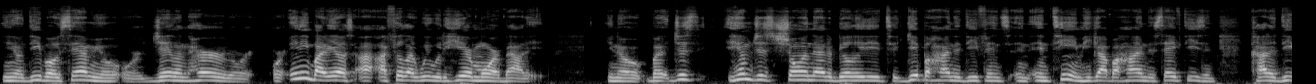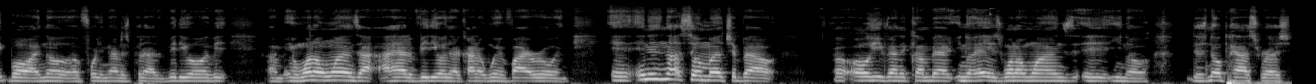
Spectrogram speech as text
you know Deebo Samuel or Jalen Hurd or or anybody else, I, I feel like we would hear more about it you know, but just him just showing that ability to get behind the defense and, and team. He got behind the safeties and caught a deep ball. I know uh, 49ers put out a video of it. Um, in one on ones, I, I, had a video that kind of went viral. And, and, and it's not so much about, uh, oh, he ran the comeback. You know, hey, it's one on ones. You know, there's no pass rush.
